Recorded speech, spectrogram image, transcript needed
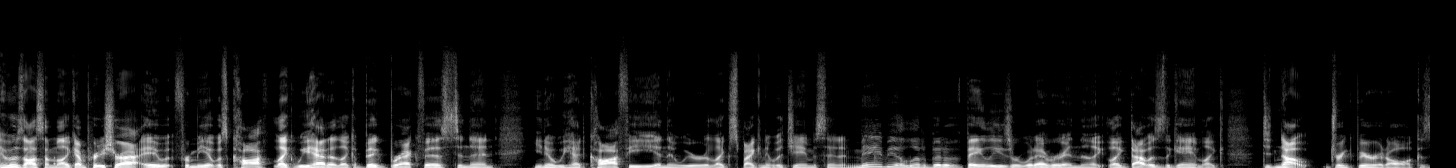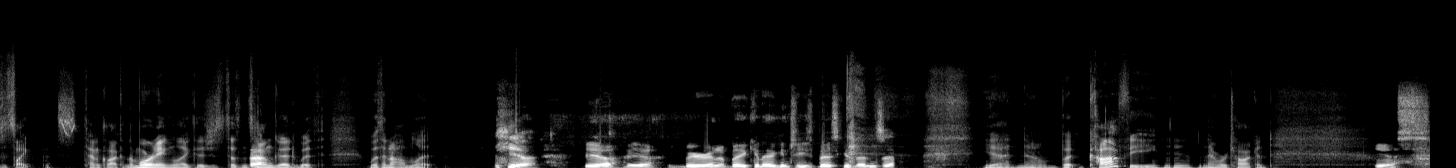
It was awesome. Like I'm pretty sure I, it, for me it was coffee. Like we had a like a big breakfast, and then you know we had coffee, and then we were like spiking it with Jameson and maybe a little bit of Bailey's or whatever, and then, like like that was the game. Like did not drink beer at all because it's like it's ten o'clock in the morning. Like it just doesn't uh sound good with with an omelet. Yeah, yeah, yeah. Beer and a bacon, egg, and cheese biscuit doesn't sound. yeah, no, but coffee. Now we're talking. Yes.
